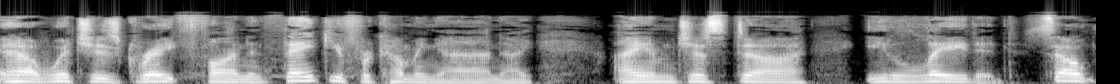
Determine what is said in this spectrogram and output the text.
uh, which is great fun. And thank you for coming on. I, I am just uh, elated. So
